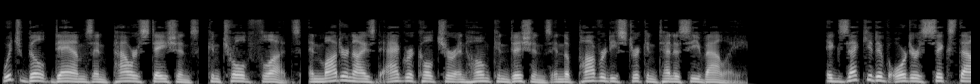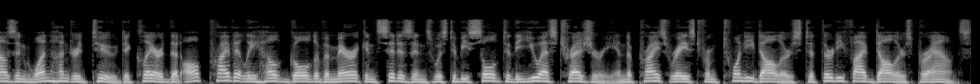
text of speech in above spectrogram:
which built dams and power stations, controlled floods, and modernized agriculture and home conditions in the poverty-stricken Tennessee Valley. Executive Order 6102 declared that all privately held gold of American citizens was to be sold to the U.S. Treasury and the price raised from $20 to $35 per ounce.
